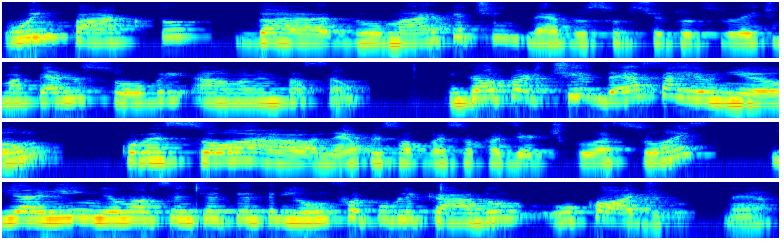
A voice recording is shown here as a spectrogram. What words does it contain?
o impacto da, do marketing, né, dos substitutos do leite materno sobre a amamentação. Então, a partir dessa reunião, começou a, né, o pessoal começou a fazer articulações, e aí, em 1981, foi publicado o código, né?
